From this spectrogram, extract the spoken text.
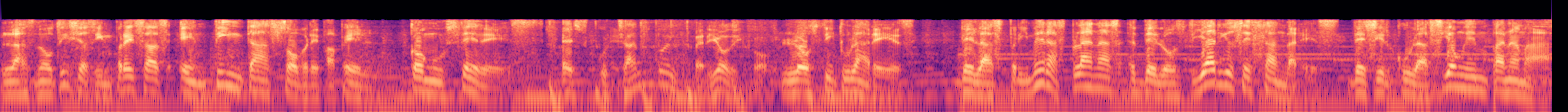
Las noticias impresas en tinta sobre papel. Con ustedes. Escuchando el periódico. Los titulares de las primeras planas de los diarios estándares de circulación en Panamá.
